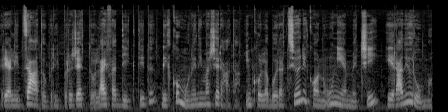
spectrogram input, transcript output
realizzato per il progetto Life Addicted del comune di Macerata, in collaborazione con UniMC e Radio Room.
